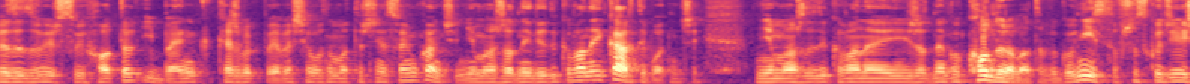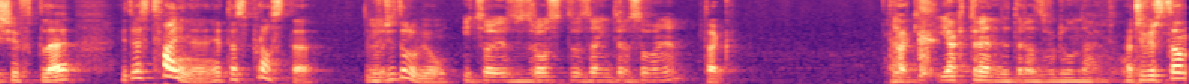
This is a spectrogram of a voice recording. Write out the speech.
rezerwujesz swój hotel i bank cashback pojawia się automatycznie na swoim koncie. Nie ma żadnej dedykowanej karty płatniczej, nie masz dedykowanej żadnego kodu rabatowego, nic. To wszystko dzieje się w tle i to jest fajne, nie? To jest proste. Ludzie to lubią. I co, jest wzrost zainteresowania? Tak. Jak, jak trendy teraz wyglądają? Znaczy wiesz co,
